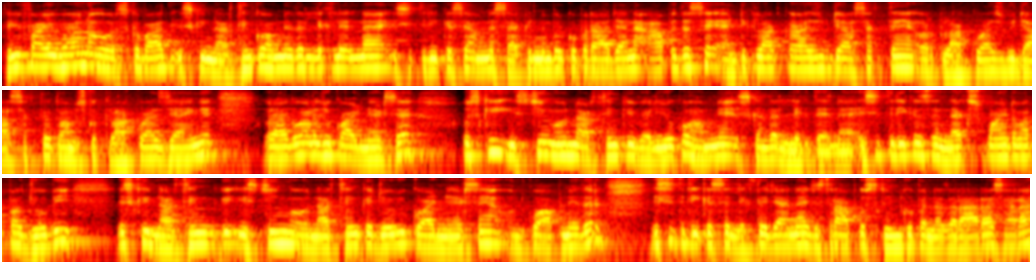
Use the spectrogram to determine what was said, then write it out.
three five one اور اس کے بعد اس کی نرتھنگ کو ہم نے ادھر لکھ لینا ہے۔ اسی طریقے سے ہم نے سیکنڈ نمبر کے اوپر آ جانا ہے۔ آپ ادھر سے اینٹی کلاک وائز بھی جا سکتے ہیں اور کلاک وائز بھی جا سکتے ہیں، تو ہم اس کو کلاک وائز جائیں گے۔ اور آگے والا جو کوآڈینیٹس ہے اس کی اسٹنگ اور نرتھنگ کی ویلیو کو ہم نے اس کے اندر لکھ دینا ہے۔ اسی طریقے سے نیکسٹ پوائنٹ ہمارے پاس جو بھی اس کی نرتھنگ کی اسٹنگ اور نرتھنگ کے جو بھی کوآڈینیٹس ہیں، ان کو آپ نے ادھر اسی طریقے سے لکھتے جانا ہے، جس طرح آپ کو اسکرین کے اوپر نظر آ رہا ہے سارا۔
